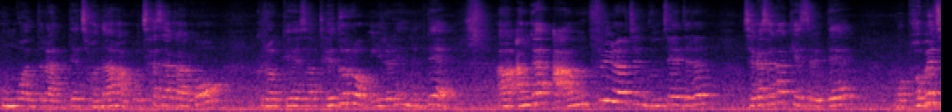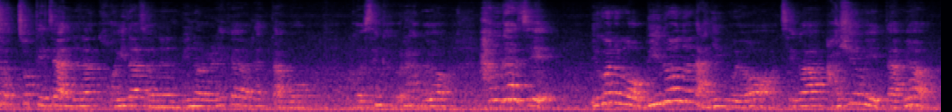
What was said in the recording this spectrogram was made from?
공무원들한테 전화하고 찾아가고 그렇게 해서 되도록 일을 했는데 아, 안, 가, 안 풀려진 문제들은 제가 생각했을 때 뭐 법에 저촉되지 않는 한 거의 다 저는 민원을 해결했다고 그 생각을 하고요. 한 가지 이거는 뭐 민원은 아니고요. 제가 아쉬움이 있다면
